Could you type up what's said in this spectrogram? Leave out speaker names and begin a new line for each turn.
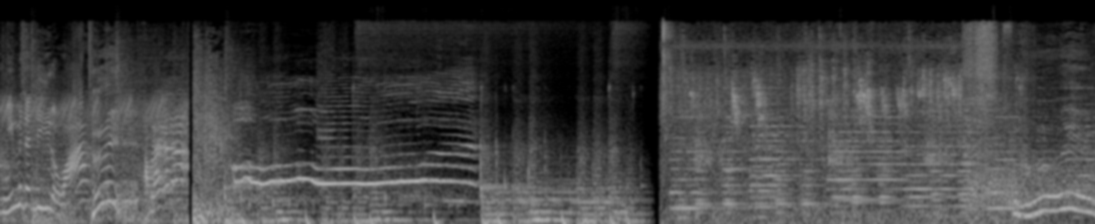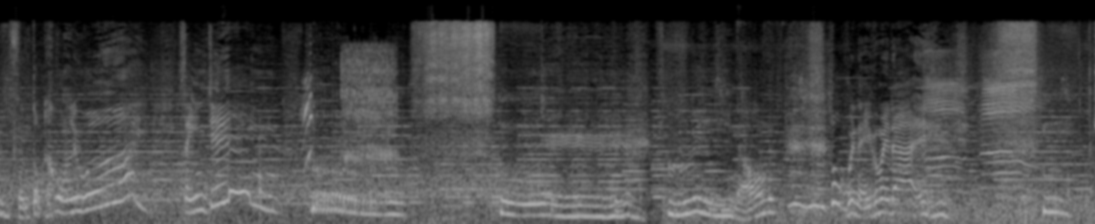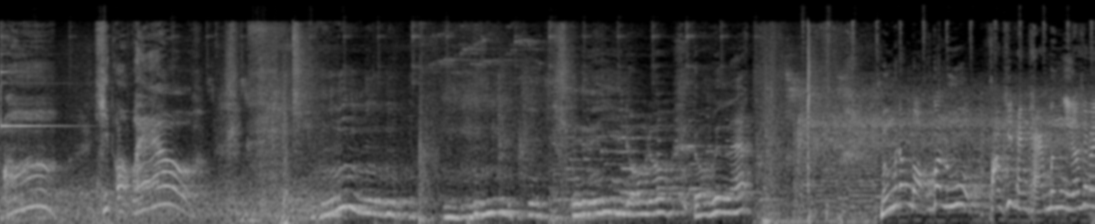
อย่างนี้มันจะดีเหรอวะ เฮ้ยทำอะไรกันอะเฮ้ยฝนตกทั้งวันเลยเว้ยเสิงจริงเฮ้ยเหงาออกไปไหนก็ไม่ได้อ๋อ คิดออกแล้วนี่ดูดูดูเพื่อนแล้ว มึงไม่ต้องบอกกูก็รู้ ความคิดแผงๆมึงอีกแล้วใช่ไหม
